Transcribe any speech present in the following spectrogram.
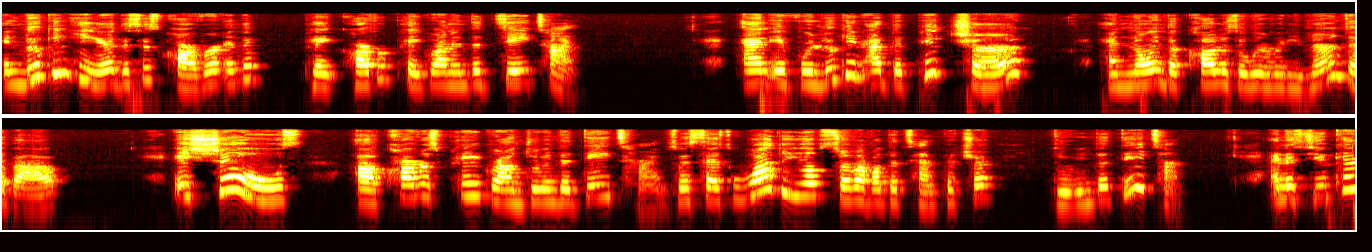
And looking here, this is Carver in the play, Carver playground in the daytime. And if we're looking at the picture and knowing the colors that we already learned about, it shows uh, Carver's playground during the daytime. So it says, what do you observe about the temperature during the daytime? And as you can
